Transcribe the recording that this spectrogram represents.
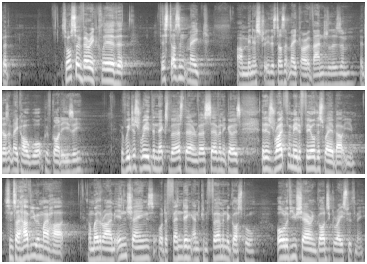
But it's also very clear that this doesn't make our ministry, this doesn't make our evangelism, it doesn't make our walk with God easy. If we just read the next verse there in verse 7, it goes, It is right for me to feel this way about you, since I have you in my heart, and whether I am in chains or defending and confirming the gospel, all of you share in God's grace with me.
